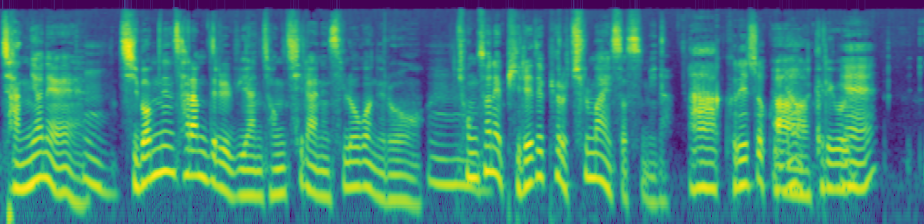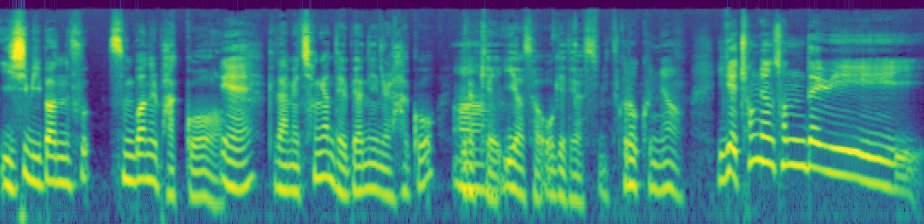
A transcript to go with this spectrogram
작년에 음. 집 없는 사람들을 위한 정치라는 슬로건으로 음. 총선에 비례대표로 출마했었습니다. 아, 그랬었군요. 아, 그리고 예. 22번 후, 순번을 받고 예. 그다음에 청년 대변인을 하고 이렇게 아. 이어서 오게 되었습니다. 그렇군요. 이게 청년 선대위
